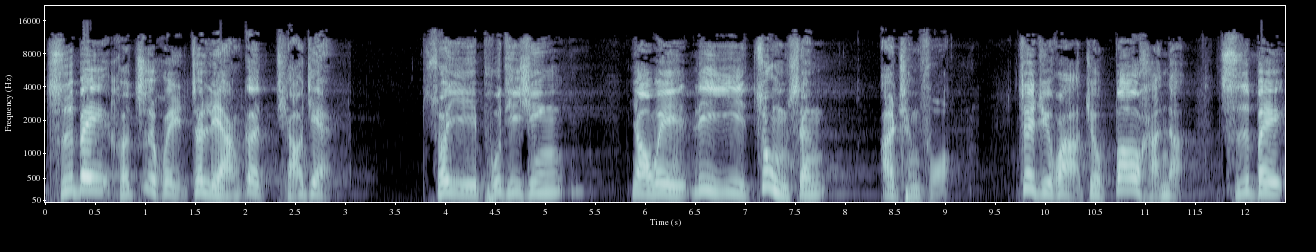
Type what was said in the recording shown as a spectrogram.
慈悲和智慧这两个条件，所以菩提心要为利益众生而成佛。这句话就包含了慈悲。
